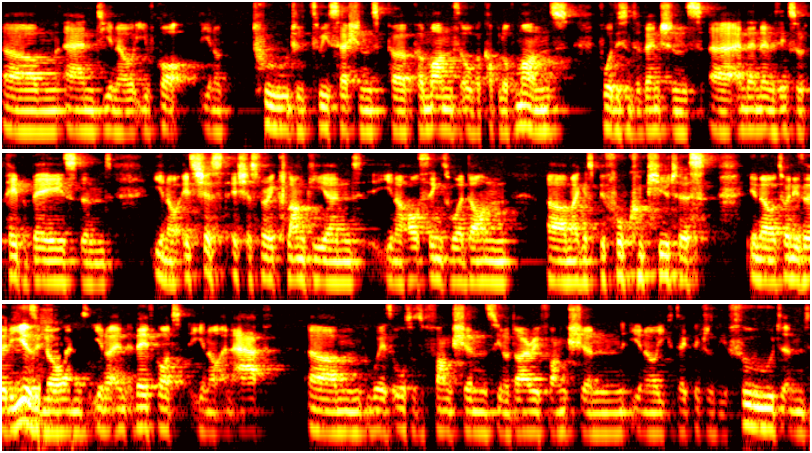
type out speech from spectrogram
Um, and you know you've got you know two to three sessions per, per month over a couple of months for these interventions uh, and then everything sort of paper based and you know it's just it's just very clunky and you know how things were done um, I guess before computers, you know, 20, 30 years ago. And, you know, and they've got, you know, an app um, with all sorts of functions, you know, diary function, you know, you can take pictures of your food and,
